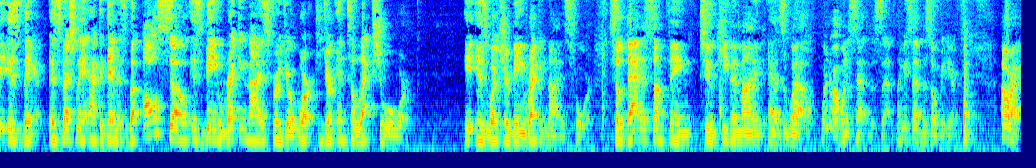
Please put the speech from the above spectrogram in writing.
is there, especially in academics, but also it's being recognized for your work, your intellectual work. It is what you're being recognized for. So that is something to keep in mind as well. Where do I want to set this at? Let me set this over here. All right.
